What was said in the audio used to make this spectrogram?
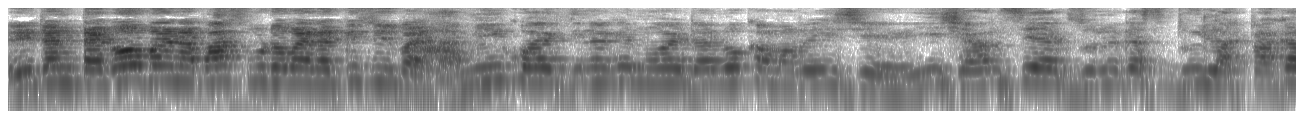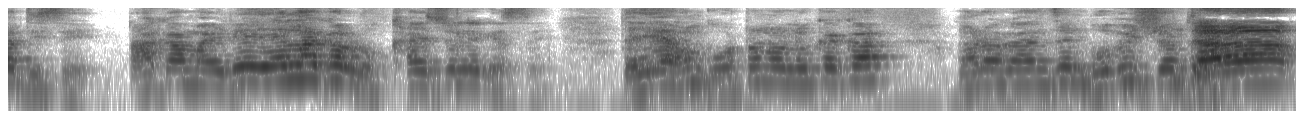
রিটার্ন টাকাও পায় না পাসপোর্টও পায় না কিছুই পায় না। আমি কয়েকদিন আগে নয়টা লোক আমার ইসে ইসে আনছে একজনের কাছে দুই লাখ টাকা দিছে। টাকা মাইরে এলাকার লোক খাই চলে গেছে। তাই এখন ঘটনা হলো কাকা মনে করেন যে ভবিষ্যতে যারা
